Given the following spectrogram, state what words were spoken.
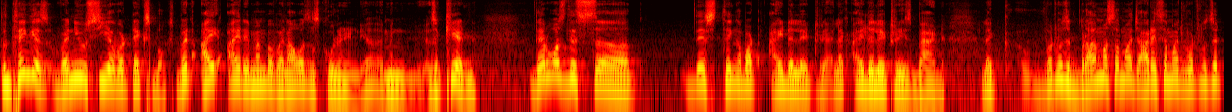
The thing is, when you see our textbooks, when I, I remember when I was in school in India, I mean, as a kid, there was this uh, this thing about idolatry. Like idolatry is bad. Like what was it? Brahma Samaj, Arya Samaj. What was it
